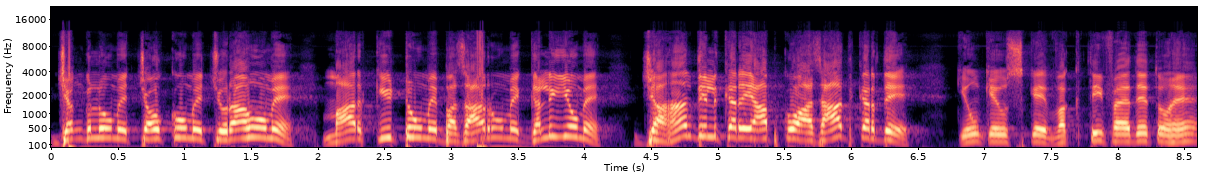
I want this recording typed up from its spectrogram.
جنگلوں میں، چوکوں میں، چراہوں میں، مارکیٹوں میں، بازاروں میں، گلیوں میں، جہاں دل کرے آپ کو آزاد کر دے۔ کیونکہ اس کے وقتی فائدے تو ہیں۔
